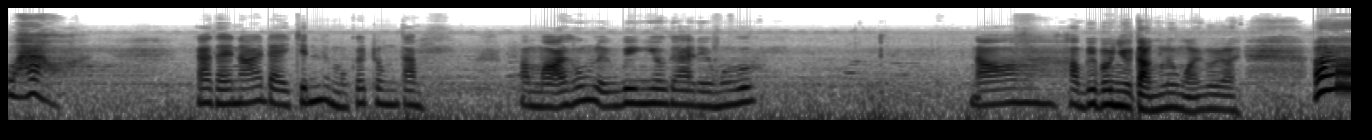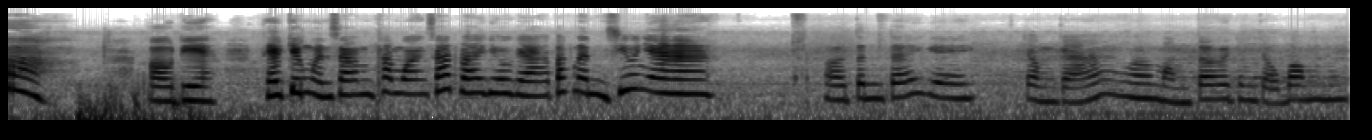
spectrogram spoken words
Wow! Có thể nói đây chính là một cái trung tâm mà mọi huấn luyện viên yoga đều mơ ước. Nó không biết bao nhiêu tầng luôn mọi người ơi. à, oh dear theo chân mình sang tham quan sách vai yoga Bắc Ninh xíu nha à, tinh tế ghê trồng cả ờ, mồng tơ trong chậu bông nữa.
